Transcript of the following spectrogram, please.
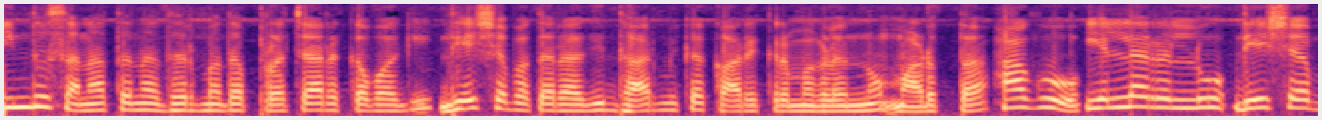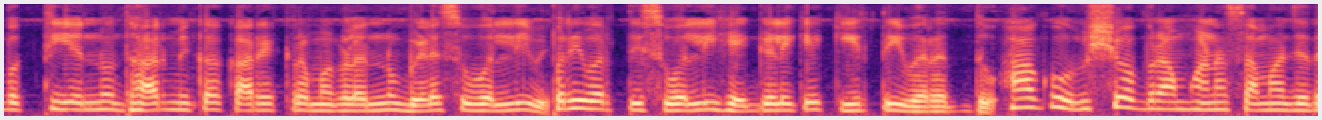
ಹಿಂದೂ ಸನಾತನ ಧರ್ಮದ ಪ್ರಚಾರಕವಾಗಿ ದೇಶಭಕ್ತರಾಗಿ ಧಾರ್ಮಿಕ ಕಾರ್ಯಕ್ರಮಗಳನ್ನು ಮಾಡುತ್ತಾ ಹಾಗೂ ಎಲ್ಲರಲ್ಲೂ ದೇಶಭಕ್ತಿಯನ್ನು, ಧಾರ್ಮಿಕ ಕಾರ್ಯಕ್ರಮಗಳನ್ನು ಬೆಳೆಸುವಲ್ಲಿ, ಪರಿವರ್ತಿಸುವಲ್ಲಿ ಹೆಗ್ಗಳಿಕೆ, ಕೀರ್ತಿ ಇವರದ್ದು. ಹಾಗೂ ವಿಶ್ವ ಬ್ರಾಹ್ಮಣ ಸಮಾಜದ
